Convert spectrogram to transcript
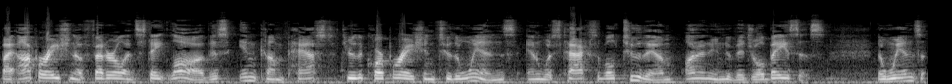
By operation of federal and state law, this income passed through the corporation to the Wynnes and was taxable to them on an individual basis. The Wynnes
